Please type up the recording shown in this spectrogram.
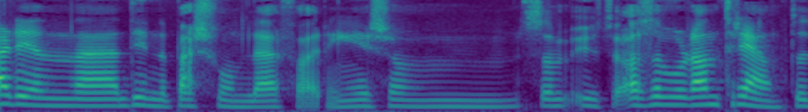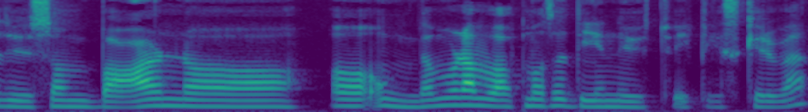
er dine, dine personlige erfaringer som, som utøver? Altså, hvordan trente du som barn og, og ungdom? Hvordan var på en måte din utviklingskurve?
